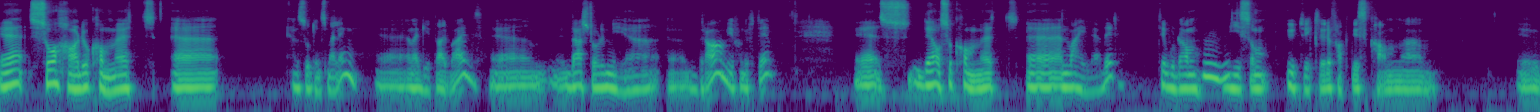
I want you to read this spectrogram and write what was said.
Eh, så har det jo kommet eh, en stortingsmelding, eh, 'Energi til arbeid'. der står det mye bra, mye fornuftig. Eh, det har også kommet eh, en veileder til hvordan mm. vi som utviklere faktisk kan eh,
